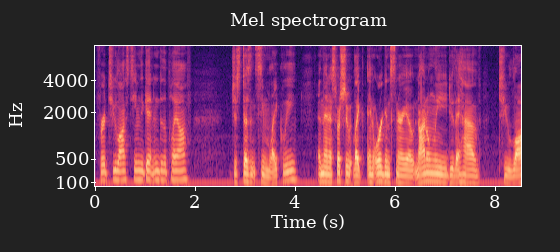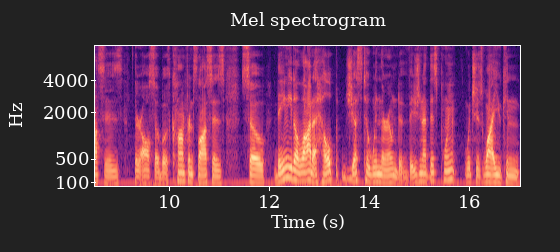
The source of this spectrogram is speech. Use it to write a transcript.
for a two loss team to get into the playoff just doesn't seem likely. And then, especially with, like in Oregon scenario, not only do they have two losses, they're also both conference losses. So they need a lot of help just to win their own division at this point, which is why you can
